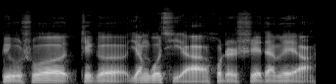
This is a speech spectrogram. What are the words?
比如说这个央国企啊，或者是事业单位啊。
